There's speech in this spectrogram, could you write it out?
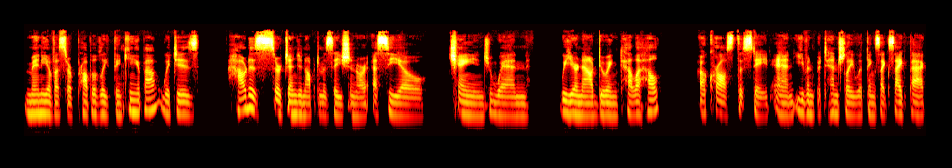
many of us are probably thinking about, which is how does search engine optimization or SEO change when we are now doing telehealth across the state and even potentially with things like PSYPACT?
